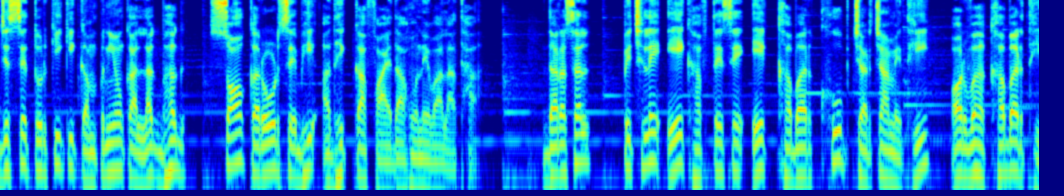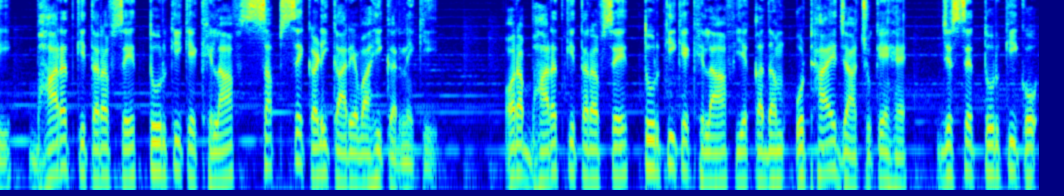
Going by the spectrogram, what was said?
जिससे तुर्की की कंपनियों का लगभग 100 करोड़ से भी अधिक का फ़ायदा होने वाला था। दरअसल, पिछले एक हफ़्ते से एक खबर खूब चर्चा में थी और वह खबर थी भारत की तरफ़ से तुर्की के खिलाफ सबसे कड़ी कार्यवाही करने की। और अब भारत की तरफ़ से तुर्की के खिलाफ ये कदम उठाए जा चुके हैं, जिससे तुर्की को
